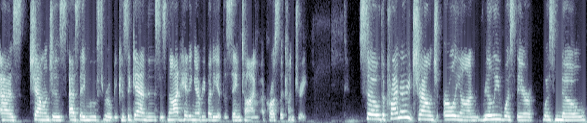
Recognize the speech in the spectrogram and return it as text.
as challenges as they move through? Because again, this is not hitting everybody at the same time across the country. So the primary challenge early on really was there was no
